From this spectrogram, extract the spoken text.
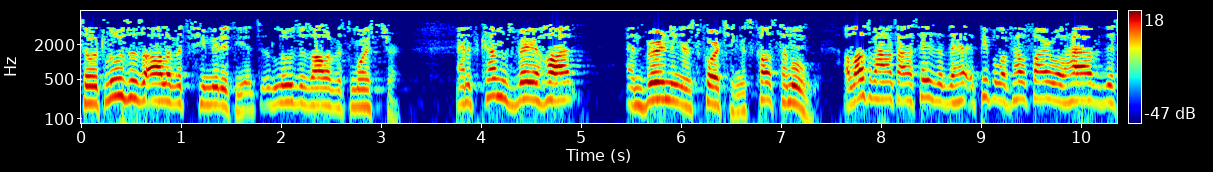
So it loses all of its humidity. It loses all of its moisture. And it comes very hot and burning and scorching. It's called Samum. Allah subhanahu wa ta'ala says that the people of hellfire will have this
